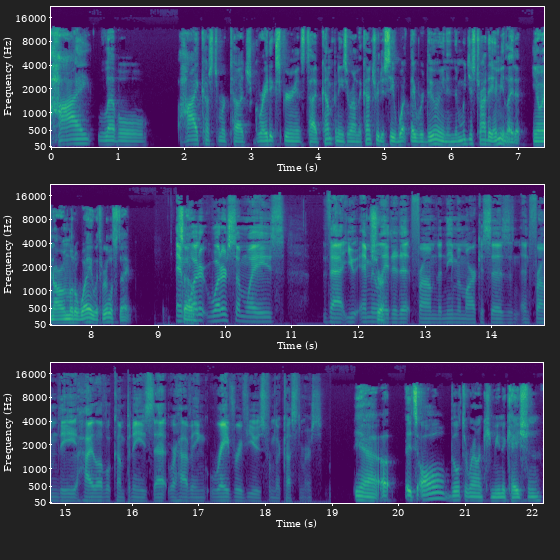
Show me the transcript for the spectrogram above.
high level, high customer touch, great experience type companies around the country to see what they were doing, and then we just tried to emulate it, you know, in our own little way with real estate. And so, what are what are some ways that you emulated sure. it from the Neiman Marcuses and, and from the high level companies that were having rave reviews from their customers? Yeah, uh, it's all built around communication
